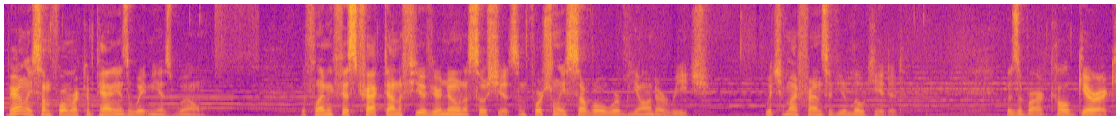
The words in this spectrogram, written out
Apparently some former companions await me as well. The Flaming Fist tracked down a few of your known associates. Unfortunately, several were beyond our reach. Which of my friends have you located? There's a bard called Garrick,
